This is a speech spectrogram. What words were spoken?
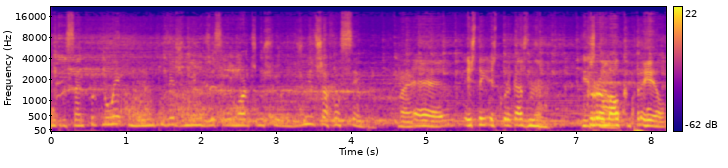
interessante porque não é comum tu veres miúdos a serem mortos nos filmes. Os miúdos chafam-se sempre, não é? Eh, este, este por acaso não. Este Correu não. mal que para ele.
